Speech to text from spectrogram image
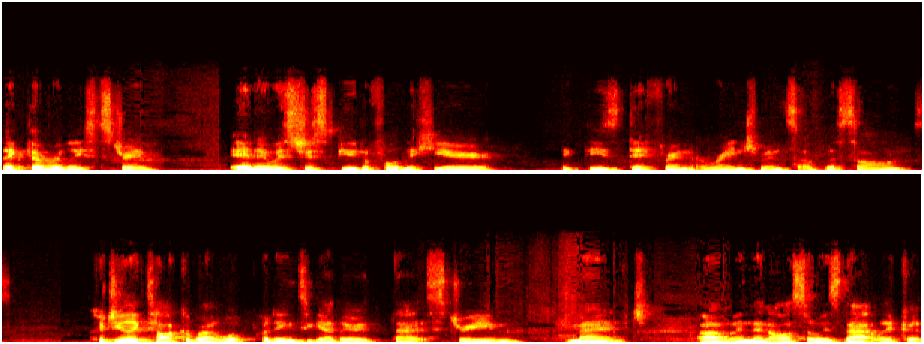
like the release stream. And it was just beautiful to hear like these different arrangements of the songs. Could you like talk about what putting together that stream meant? Um, and then also is that like a,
